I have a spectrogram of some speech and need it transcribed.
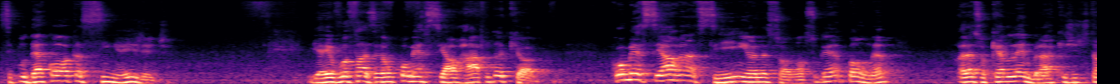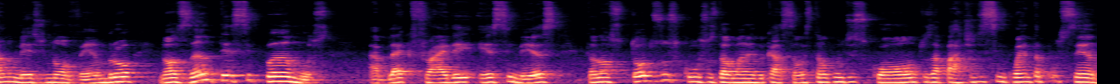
Se puder, coloca sim aí, gente. E aí eu vou fazer um comercial rápido aqui, ó. Comercial, sim, olha só, nosso ganha-pão, né? Olha só, quero lembrar que a gente está no mês de novembro, nós antecipamos a Black Friday esse mês. Então, nós, todos os cursos da Humana Educação estão com descontos a partir de 50%,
